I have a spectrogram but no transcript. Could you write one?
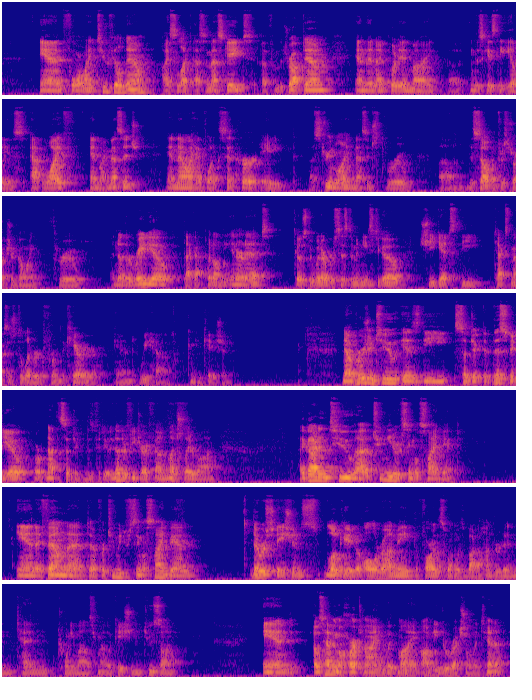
and for my two field now, I select SMS gate uh, from the dropdown, and then I put in my, uh, in this case, the alias at wife and my message, and now I have like sent her a, a streamlined message through um, the cell infrastructure going through another radio that got put on the internet, goes through whatever system it needs to go. She gets the text message delivered from the carrier, and we have communication. Now version 2 is the subject of this video, or not the subject of this video, another feature I found much later on. I got into uh, 2 meter single sideband. And I found that uh, for 2 meter single sideband, there were stations located all around me. The farthest one was about 110, 20 miles from my location in Tucson. And I was having a hard time with my omnidirectional antenna.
